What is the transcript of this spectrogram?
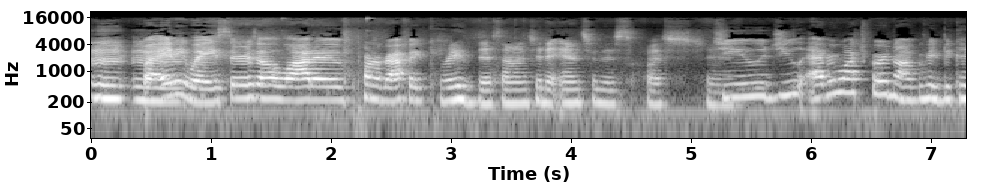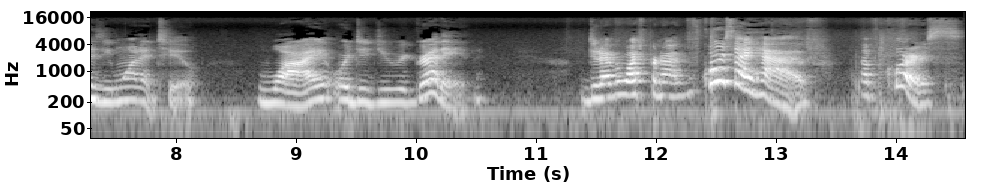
But anyways, there's a lot of pornographic. Read this. I want you to answer this question. Do you, would you ever watch pornography because you wanted to? Why or did you regret it? Did I ever watch pornography? Of course I have. Of course.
